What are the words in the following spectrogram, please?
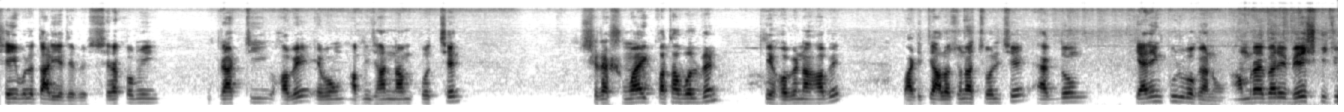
সেই বলে তাড়িয়ে দেবে। সেরকমই প্রার্থী হবে এবং আপনি যার নাম করছেন সেটা সময় কথা বলবেন কে হবে না হবে। পার্টিতে আলোচনা চলছে একদম ক্যানিং পূর্ব কেন? আমরা এবারে বেশ কিছু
